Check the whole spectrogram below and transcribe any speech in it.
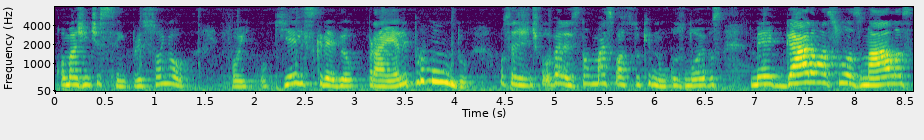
como a gente sempre sonhou. Foi o que ele escreveu para ela e pro mundo. Ou seja, a gente falou, velho, eles estão mais fortes do que nunca. Os noivos negaram as suas malas,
